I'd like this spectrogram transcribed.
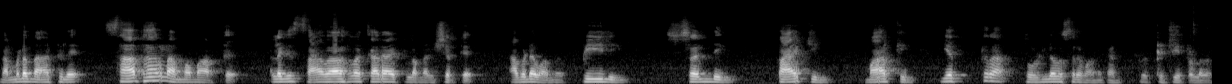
നമ്മുടെ നാട്ടിലെ സാധാരണ അമ്മമാർക്ക് അല്ലെങ്കിൽ സാധാരണക്കാരായിട്ടുള്ള മനുഷ്യർക്ക് അവിടെ വന്ന് പീലിംഗ് ഷ്രെഡിങ് പാക്കിംഗ് മാർക്കിംഗ് എത്ര തൊഴിലവസരമാണ് കിട്ടിയിട്ടുള്ളത്?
